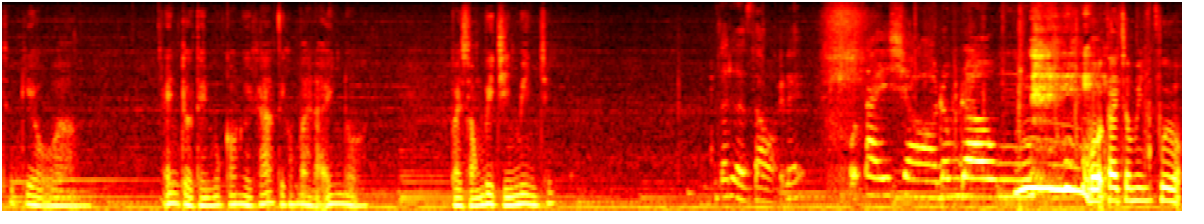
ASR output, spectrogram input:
Chứ kiểu uh, anh trở thành một con người khác thì không phải là anh rồi. Phải sống vì chính mình chứ. Rất là giỏi đấy. Vỗ tay cho đông đông. Vỗ tay cho minh phương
